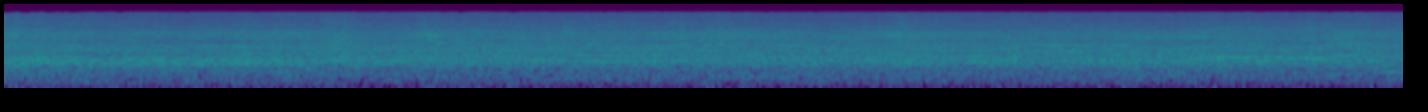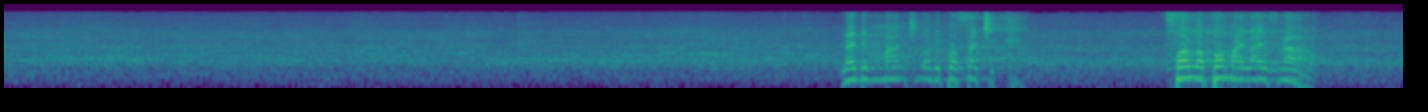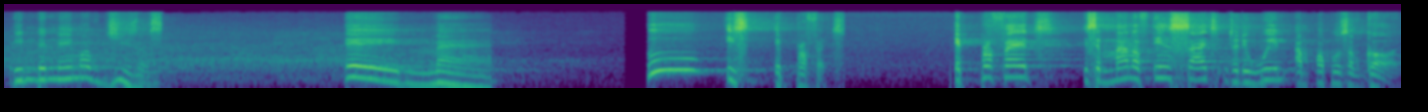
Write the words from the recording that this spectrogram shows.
Let the mantle of the prophetic fall upon my life now. In the name of Jesus. Amen. Who is a prophet? A prophet is a man of insight into the will and purpose of God.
